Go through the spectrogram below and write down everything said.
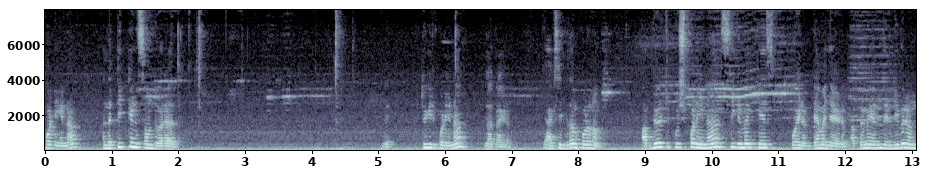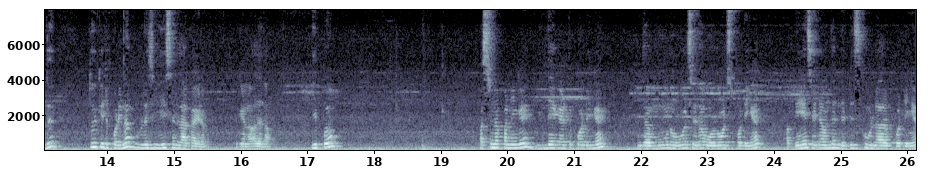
போட்டிங்கன்னா அந்த டிக்கன் சவுண்ட் வராது. இது தூக்கிட்டு போட்டிங்கன்னா லாக் ஆகிடும் ஆக்சுவலி இப்படி தான் போடணும். அப்படியே வச்சு புஷ் பண்ணிங்கன்னா சீக்கிரமாக கேஸ் போயிடும் டேமேஜ் ஆகிடும் அப்போமே வந்து லிவர் வந்து தூக்கிட்டு போட்டிங்கன்னா ஈஸியாக லாக் ஆகிடும் ஓகேங்களா அதுதான். இப்போது ஃபஸ்ட் என்ன பண்ணீங்க? இந்தியா கேட்டு போட்டிங்க. இந்த மூணு ஹோல்ஸ் ஏதோ ஒரு ஹோல்ஸ் போட்டிங்க. அப்படியே சைடாக வந்து இந்த டிஸ்க் உள்ளார போட்டிங்க.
